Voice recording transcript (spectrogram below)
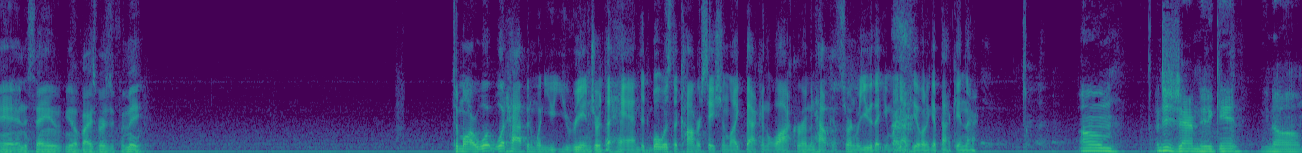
and, and the same, you know, vice versa for me. DeMar, what what happened when you, you re-injured the hand, and what was the conversation like back in the locker room, and how concerned were you that you might not be able to get back in there? Um, I just jammed it again. You know, um,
